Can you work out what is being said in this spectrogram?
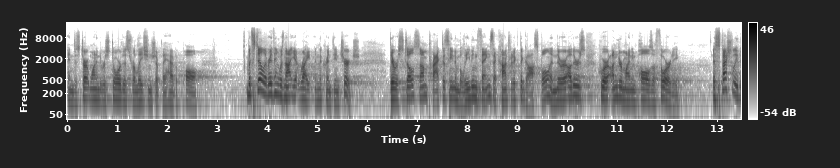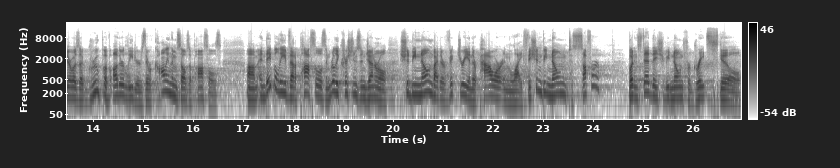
and to start wanting to restore this relationship they had with Paul. But still, everything was not yet right in the Corinthian church. There were still some practicing and believing things that contradict the gospel, and there are others who are undermining Paul's authority. Especially, there was a group of other leaders. They were calling themselves apostles. Um, and they believed that apostles and really Christians in general should be known by their victory and their power in life. They shouldn't be known to suffer, but instead they should be known for great skill,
